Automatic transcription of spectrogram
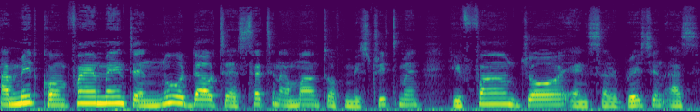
Amid confinement and no doubt a certain amount of mistreatment, he found joy and celebration as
